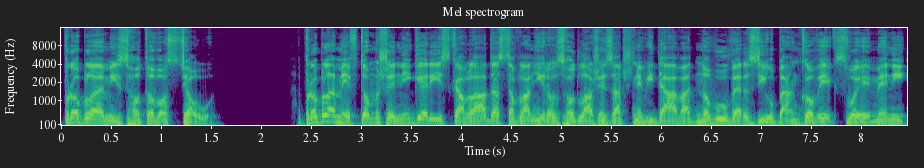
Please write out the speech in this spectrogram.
Problémy s hotovosťou Problém je v tom, že nigerijská vláda sa v Lani rozhodla, že začne vydávať novú verziu bankoviek svojej meny,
